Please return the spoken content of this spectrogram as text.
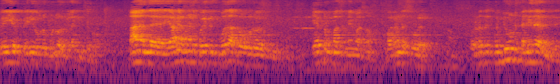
பெரிய பெரிய உருவம் ஒரு விலங்கு சொல்லுவோம். நான் அந்த யானை முன்னாடி போயிட்டு இருக்கும்போது அப்போ ஒரு ஏப்ரல் மாசம் மே மாசம் வறண்ட சூழல். ஒரு இடத்துக்கு கொஞ்சோண்டு தண்ணி தான் இருந்தது.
